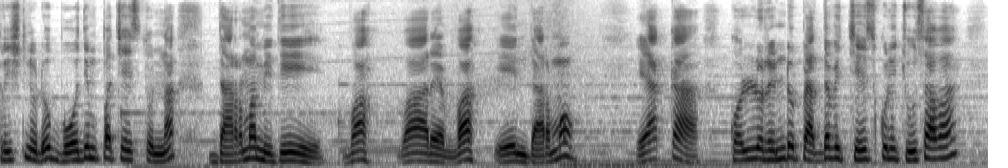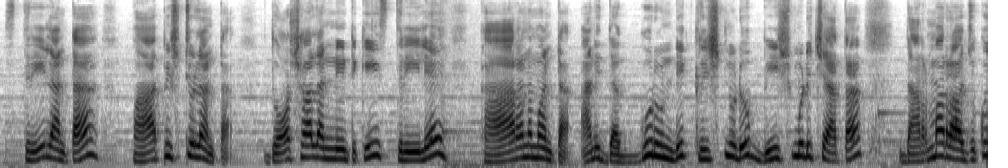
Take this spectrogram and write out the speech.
కృష్ణుడు బోధింపచేస్తున్న ధర్మమిది. వాహ్ వారే వాహ్ ఏం ధర్మం? ఏక్క కొళ్ళు రెండు పెద్దవి చేసుకుని చూసావా? స్త్రీలంట పాపిష్టులంట దోషాలన్నింటికీ స్త్రీలే కారణమంట అని దగ్గరుండి కృష్ణుడు భీష్ముడి చేత ధర్మరాజుకు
